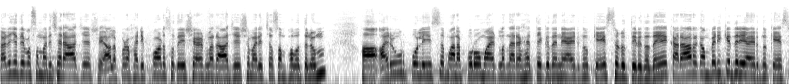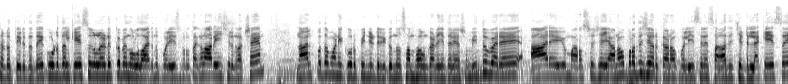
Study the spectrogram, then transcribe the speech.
കഴിഞ്ഞ ദിവസം മരിച്ച രാജേഷ് ആലപ്പുഴ ഹരിപ്പാട് സ്വദേശിയായിട്ടുള്ള രാജേഷ് മരിച്ച സംഭവത്തിലും അരൂർ പോലീസ് മനഃപൂർവമായിട്ടുള്ള നരഹത്യക്ക് തന്നെയായിരുന്നു കേസെടുത്തിരുന്നത്. കരാർ കമ്പനിക്കെതിരെയായിരുന്നു കേസെടുത്തിരുന്നത്. കൂടുതൽ കേസുകൾ എടുക്കുമെന്നുള്ളതായിരുന്നു പോലീസ് വൃത്തങ്ങൾ അറിയിച്ചിരുന്നത്. പക്ഷേ നാൽപ്പത് മണിക്കൂർ പിന്നിട്ടിരിക്കുന്നു സംഭവം കഴിഞ്ഞതിന് ശേഷം ഇതുവരെ ആരെയും അറസ്റ്റ് ചെയ്യാനോ പ്രതി ചേർക്കാനോ പോലീസിന് സാധിച്ചിട്ടില്ല. കേസ്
